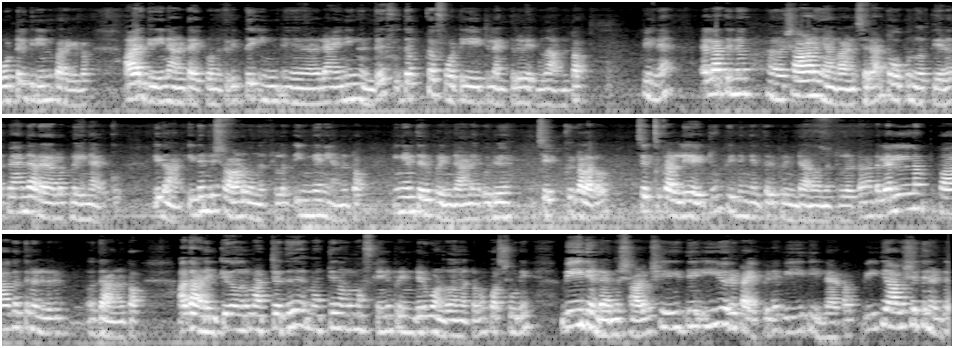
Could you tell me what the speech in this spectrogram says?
ബോട്ടിൽ ഗ്രീൻ പറയുമല്ലോ ആ ഗ്രീൻ ആണ് ടൈപ്പ് വന്നിട്ട്. വിത്ത് ലൈനിങ് ഉണ്ട്. ഇതൊക്കെ ഫോർട്ടി എയ്റ്റ് ലെങ്ത്തിൽ വരുന്നതാണ് കേട്ടോ പിന്നെ എല്ലാത്തിനും ഷാൾ ഞാൻ കാണിച്ചു തരാം. ടോപ്പ് നിർത്തിയാണ്. പാന്റ് അറിയാമല്ലോ പ്ലെയിൻ ആയിരിക്കും. ഇതാണ്. ഇതിന്റെ ഷാൾ വന്നിട്ടുള്ളത് ഇങ്ങനെയാണ് കേട്ടോ ഇങ്ങനത്തെ ഒരു പ്രിന്റ് ആണ്. ഒരു ചെക്ക് കളറും ചെക്ക് കള്ളിയായിട്ടും പിന്നെ ഇങ്ങനത്തെ ഒരു പ്രിന്റ് ആണ് വന്നിട്ടുള്ളത് കേട്ടോ. കണ്ടല്ലോ എല്ലാം പാകത്തിനുള്ളൊരു ഇതാണ് കേട്ടോ. അതാണ് എനിക്ക് തോന്നുന്നത് മറ്റത് മറ്റേ നമ്മൾ മസ്ലിന് പ്രിന്റഡ് കൊണ്ടുവന്നിട്ടും കുറച്ചുകൂടി വീതി ഉണ്ടായിരുന്നു ഷാൾ. പക്ഷേ ഇത് ഈ ഒരു ടൈപ്പിന് വീതി ഇല്ല കേട്ടോ. വീതി ആവശ്യത്തിനുണ്ട്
